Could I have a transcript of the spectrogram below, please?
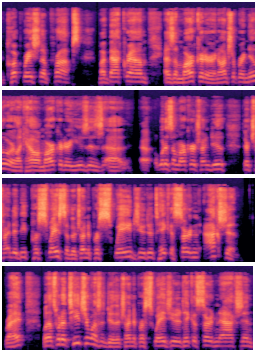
incorporation of props. My background as a marketer and entrepreneur, like how a marketer uses, uh, uh, what is a marketer trying to do? They're trying to be persuasive. They're trying to persuade you to take a certain action right well that's what a teacher wants to do they're trying to persuade you to take a certain action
